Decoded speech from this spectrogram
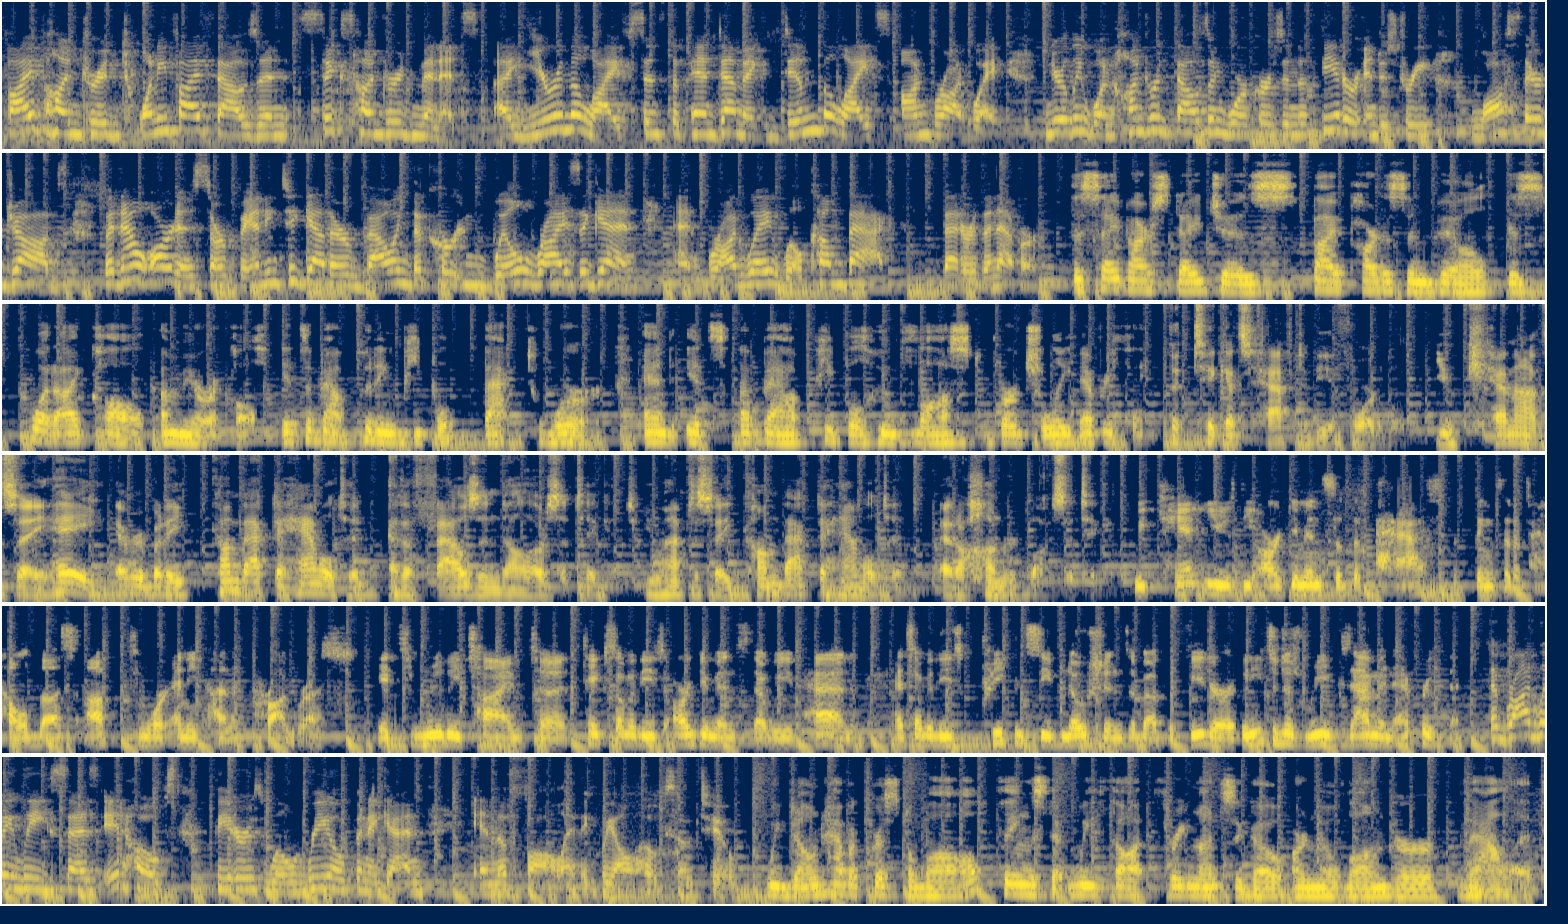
525,600 minutes, a year in the life since the pandemic dimmed the lights on Broadway. Nearly 100,000 workers in the theater industry lost their jobs, but now artists are banding together, vowing the curtain will rise again and Broadway will come back better than ever. The Save Our Stages bipartisan bill is what I call a miracle. It's about putting people back to work, and it's about people who've lost virtually everything. The tickets have to be affordable. You cannot say, hey, everybody, come back to Hamilton at $1,000 a ticket. You have to say, come back to Hamilton at 100 bucks a ticket. We can't use the arguments of the past, the things that have held us up for any kind of progress. It's really time to take some of these arguments that we've had and some of these preconceived notions about the theater. We need to just re examine everything. The Broadway League says it hopes theaters will reopen again in the fall. I think we all hope so too. We don't have a crystal ball. Things that we thought three months ago are no longer valid.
